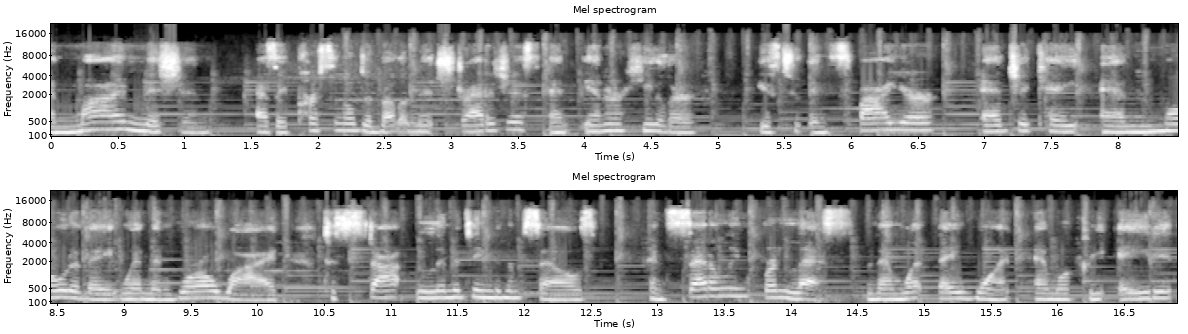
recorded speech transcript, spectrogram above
and my mission as a personal development strategist and inner healer is to inspire, educate, and motivate women worldwide to stop limiting themselves and settling for less than what they want and were created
